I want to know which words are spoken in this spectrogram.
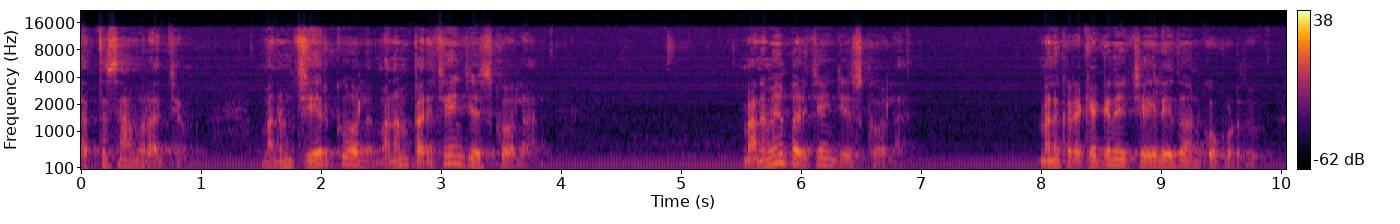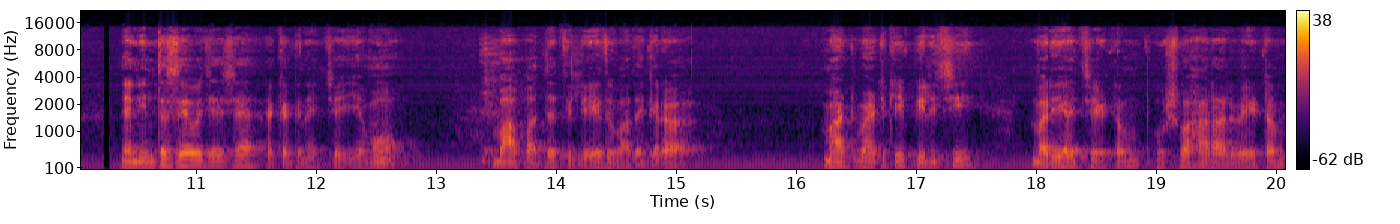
దత్త సామ్రాజ్యం. మనం చేరుకోవాలి. మనం పరిచయం చేసుకోవాలి. మనమే పరిచయం చేసుకోవాలి. మనకు రికగ్నైజ్ చేయలేదు అనుకోకూడదు. నేను ఇంత సేవ చేశా రికగ్నైజ్ చెయ్యము. మా పద్ధతి లేదు మా దగ్గర. మాటి మాటికి పిలిచి మర్యాద చేయటం పుష్పహారాలు వేయటం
